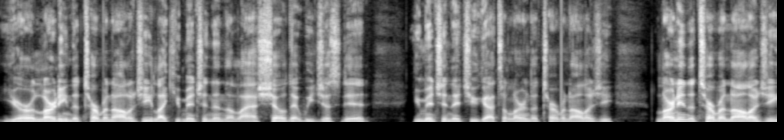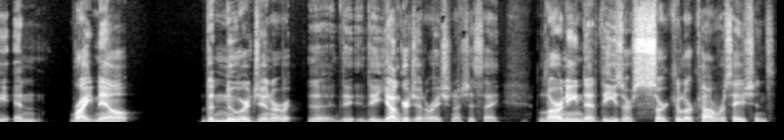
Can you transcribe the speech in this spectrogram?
you're learning the terminology, like you mentioned in the last show that we just did. You mentioned that you got to learn the terminology. Learning the terminology, and right now, the newer gener, the, the the younger generation, I should say, learning that these are circular conversations.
